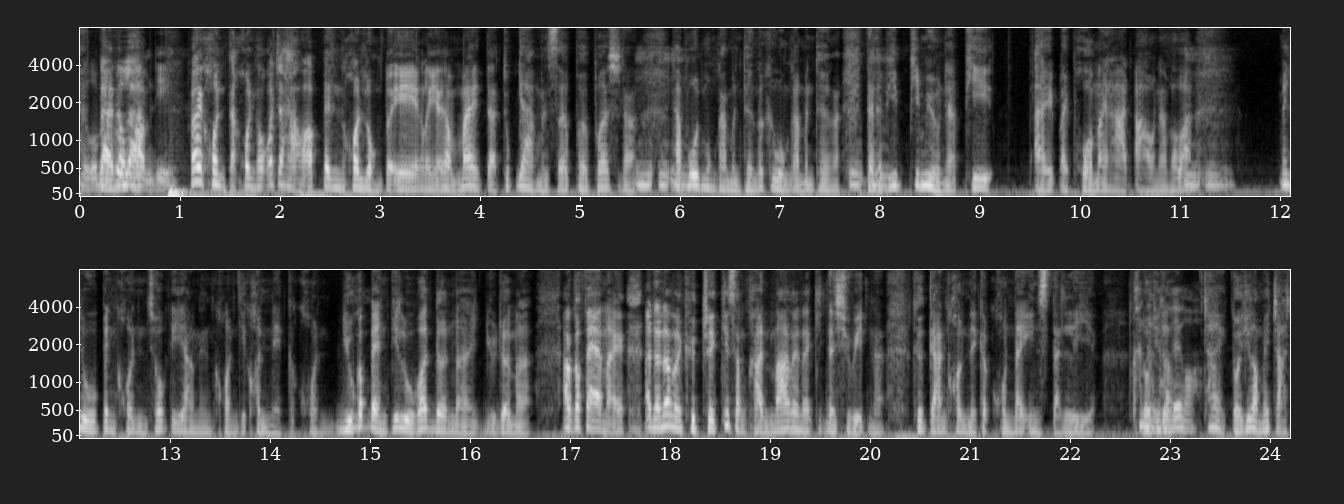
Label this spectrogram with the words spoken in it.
หนูว่าแต่เป็นกลนั่มนแหละกล่อมดีไม่คนแต่คนเขาก็จะหาว่าเป็นคนหลงตัวเองอะไรอย่างเงี้ยแต่ไม่แต่ทุกอย่างมันเซิร์ฟเพอร์เพสนะถ้าพูดวงการบันเทิงก็คือวงการบันเทิงอะแต่ถ้าพี่พี่ไม่อยู่เนี่ยพี่ ไอไอพัวไมฮาร์ดเอานะ เพราะว่าไม่รู้เป็นคนโชคดีอย่างหนึ่งคนที่คอนเน็กกับคน อยู่ก็เป็นพี่รู้ว่าเดินมาอยู่เดินมา เอากาแฟไหม อันนั้นนะมันคือทริคที่สำคัญมากเลยนะในชีวิตนะ คือการ connect กับคนได้ instantly อะขนาดนั้นโดยที่เราเลยเหรอใช่โดยที่เราไม่จัด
